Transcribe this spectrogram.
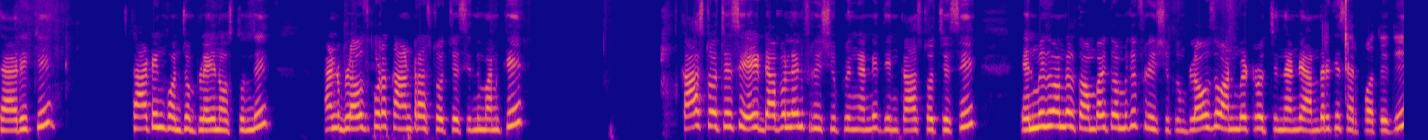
శారీకి స్టార్టింగ్ కొంచెం ప్లెయిన్ వస్తుంది. అండ్ బ్లౌజ్ కూడా కాంట్రాస్ట్ వచ్చేసింది మనకి. కాస్ట్ వచ్చేసి eight double nine free shipping అండి. దీని కాస్ట్ వచ్చేసి ఎనిమిది వందల తొంభై తొమ్మిది free shipping. Blouse one metre వచ్చిందండి. అందరికీ సరిపోతుంది.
